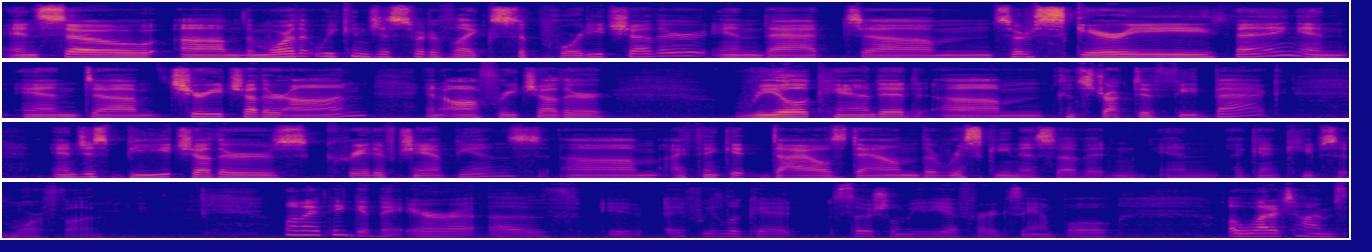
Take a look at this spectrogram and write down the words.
And so, um, the more that we can just sort of like support each other in that um, sort of scary thing, and and um, cheer each other on, and offer each other real, candid, um, constructive feedback, and just be each other's creative champions, um, I think it dials down the riskiness of it, and, and again keeps it more fun. Well, and I think in the era of, if, if we look at social media, for example, a lot of times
